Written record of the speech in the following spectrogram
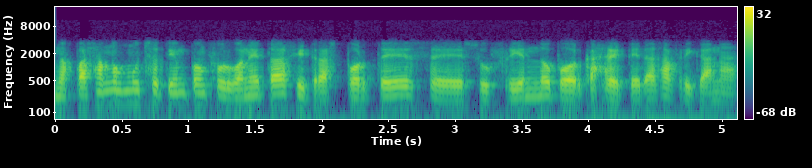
nos pasamos mucho tiempo en furgonetas y transportes eh, sufriendo por carreteras africanas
